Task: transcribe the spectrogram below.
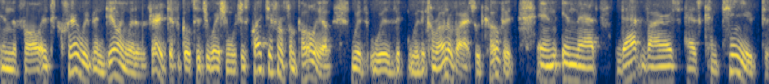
in the fall. It's clear we've been dealing with a very difficult situation, which is quite different from polio with with with the coronavirus, with COVID, and in that that virus has continued to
